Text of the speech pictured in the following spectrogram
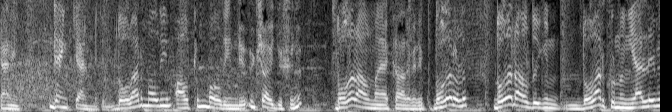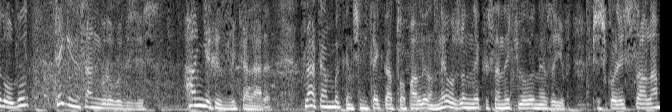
Yani denk gelmedim. Dolar mı alayım altın mı alayım diye 3 ay düşünüp dolar almaya karar verip dolar alıp dolar aldığı gün dolar kurunun yerle bir olduğu tek insan grubu biziz. Hangi hızlı kararı? Zaten bakın şimdi tekrar toparlayalım. Ne uzun ne kısa ne kilolu ne zayıf. Psikolojisi sağlam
